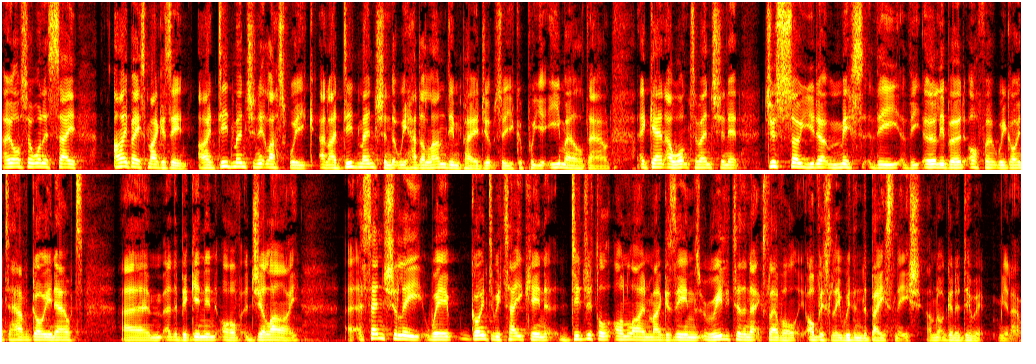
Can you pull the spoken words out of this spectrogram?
I also want to say iBass Magazine. I did mention it last week, and I did mention that we had a landing page up so you could put your email down. Again, I want to mention it just so you don't miss the the early bird offer we're going to have going out um, at the beginning of July. Uh, essentially, we're going to be taking digital online magazines really to the next level, obviously within the bass niche. I'm not going to do it, you know,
